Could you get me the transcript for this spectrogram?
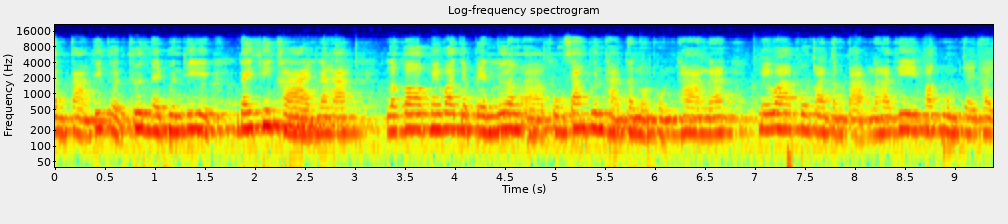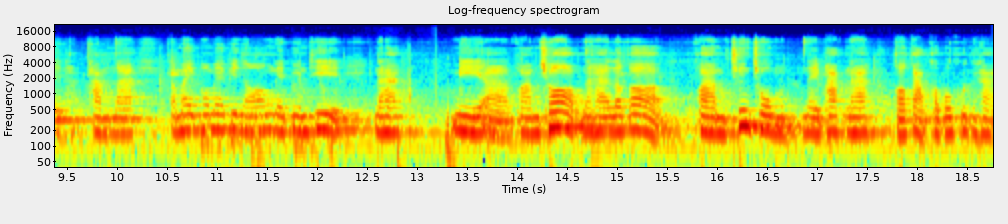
ต่างๆ ที่เกิดขึ้นในพื้นที่ได้ที่คลายนะคะแล้วก็ไม่ว่าจะเป็นเรื่องโครงสร้างพื้นฐานถนนหนทางนะไม่ว่าโครงการต่างๆนะคะที่พรรคภูมิใจไทยทำนะทำให้พ่อแม่พี่น้องในพื้นที่นะคะ มีความชอบนะคะแล้วก็ความชื่นชมในพักนะคะขอกราบขอบพระคุณค่ะ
